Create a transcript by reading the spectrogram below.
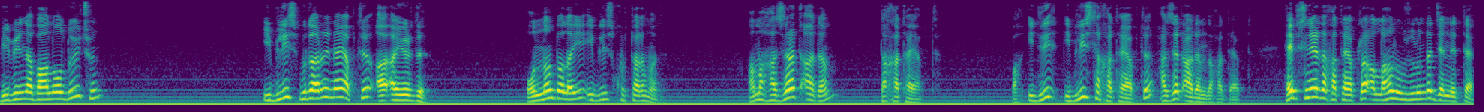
birbirine bağlı olduğu için İblis bunları ne yaptı? A ayırdı. Ondan dolayı iblis kurtaramadı. Ama Hazret Adam da hata yaptı. Bak İdris, iblis de hata yaptı. Hazret Adem de hata yaptı. Hepsi nerede hata yaptılar? Allah'ın huzurunda cennette.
